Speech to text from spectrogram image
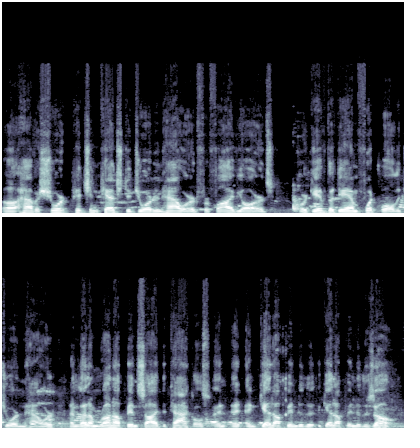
uh, have a short pitch and catch to Jordan Howard for five yards or give the damn football to Jordan Howard and let him run up inside the tackles and, and, and get up into the get up into the zone?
